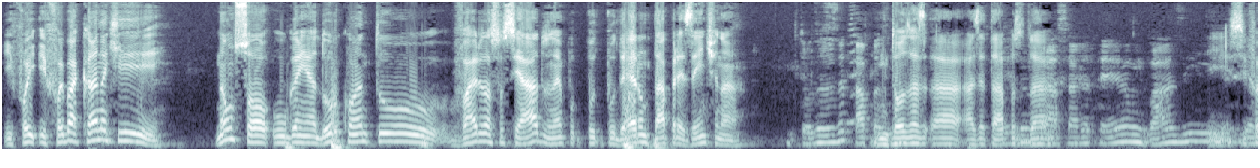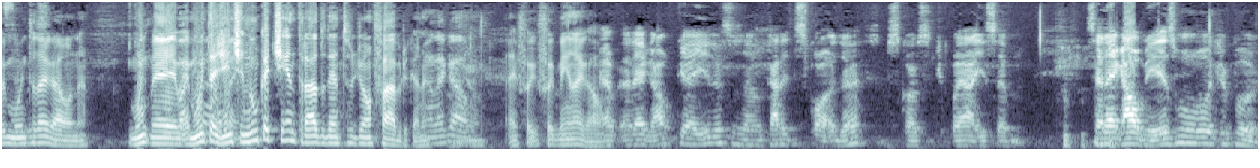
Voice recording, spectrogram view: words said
E foi, e foi bacana que não só o ganhador, quanto vários associados, né? pu- pu- puderam estar presentes na, Em todas as etapas. em né? todas as, a- as etapas Desde da... até o invase. e- Isso e a foi muito legal, né? É, bacana, muita gente velho. nunca tinha entrado dentro de uma fábrica, É né? legal. Aí foi, foi bem legal. É, é legal porque aí, né, Suzano, o cara descobre, né? Descobre se, tipo, ah, isso é, isso é legal mesmo, ou tipo.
